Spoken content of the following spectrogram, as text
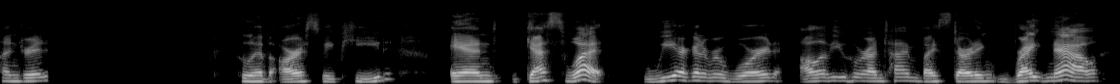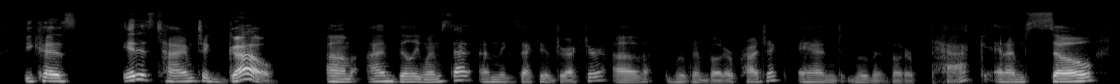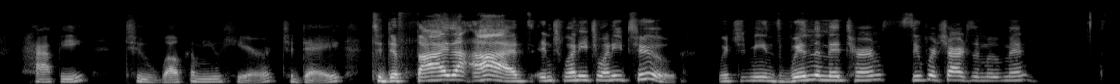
500 who have RSVP'd. And guess what? We are going to reward all of you who are on time by starting right now because it is time to go. Um, I'm Billy Wimsatt. I'm the executive director of Movement Voter Project and Movement Voter PAC. And I'm so happy to welcome you here today to defy the odds in 2022, which means win the midterms, supercharge the movement.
